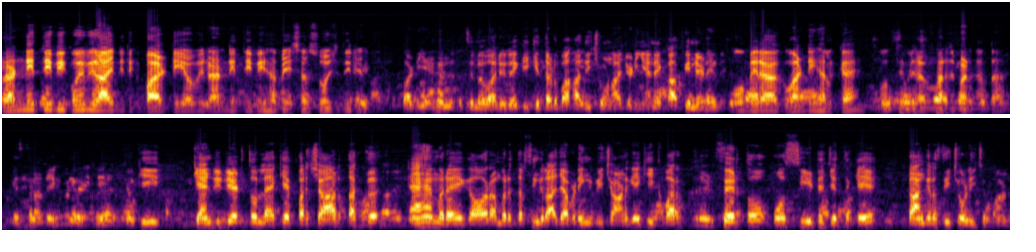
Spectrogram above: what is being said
ਰਣਨੀਤੀ ਵੀ ਕੋਈ ਵੀ ਰਾਜਨੀਤਿਕ ਪਾਰਟੀ ਹੈ ਉਹ ਵੀ ਰਣਨੀਤੀ ਵੀ ਹਮੇਸ਼ਾ ਸੋਚਦੀ ਰਹਿੰਦੀ ਹੈ। ਤੁਹਾਡੀ ਅਹਿਮ ਜ਼ਿੰਮੇਵਾਰੀ ਰਹੇਗੀ ਗਿੱਦੜਬਾਹਾ ਦੀ ਚੋਣਾਂ ਜਿਹੜੀਆਂ ਨੇ ਕਾਫੀ ਨੇੜੇ ਨੇ। ਉਹ ਮੇਰਾ ਗਵਾਂਢੀ ਹਲਕਾ ਹੈ ਉੱਥੇ ਮੇਰਾ ਫਰਜ਼ ਬਣ ਜਾਂਦਾ। ਕਿਸ ਤਰ੍ਹਾਂ ਦੇਖਦੇ ਹੋ? ਕਿਉਂ- ਕਿਉਂਕਿ ਕੈਂਡੀਡੇਟ ਤੋਂ ਲੈ ਕੇ ਪ੍ਰਚਾਰ ਤੱਕ ਅਹਿਮ ਰਹੇਗਾ ਔਰ ਅਮਰਿੰਦਰ ਸਿੰਘ ਰਾਜਾ ਵੜਿੰਗ ਵੀ ਚਾਹਣਗੇ ਕਿ ਇੱਕ ਵਾਰ ਫਿਰ ਤੋਂ ਉਹ ਸੀਟ ਜਿੱਤ ਕੇ ਕਾਂਗਰਸ ਦੀ ਝੋਲੀ ਚ ਪਾਣ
